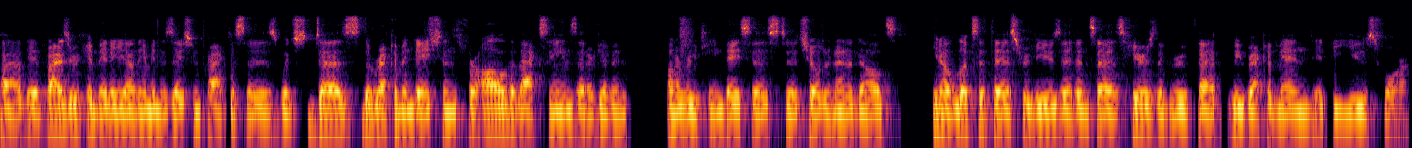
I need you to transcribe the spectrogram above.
uh, the Advisory Committee on Immunization Practices, which does the recommendations for all of the vaccines that are given on a routine basis to children and adults, you know, looks at this, reviews it, and says, here's the group that we recommend it be used for.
